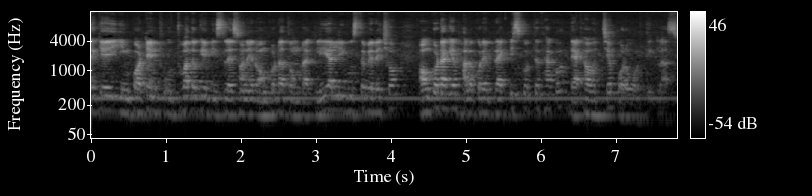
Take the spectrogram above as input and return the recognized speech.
থেকে এই ইম্পর্টেন্ট উৎপাদকে বিশ্লেষণের অঙ্কটা তোমরা ক্লিয়ারলি বুঝতে পেরেছ। অঙ্কটাকে ভালো করে প্র্যাকটিস করতে থাকো। দেখা হচ্ছে পরবর্তী ক্লাসে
